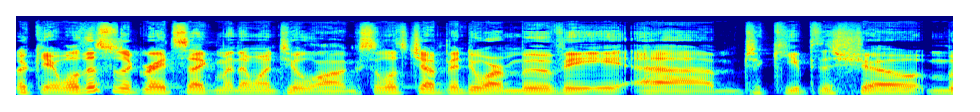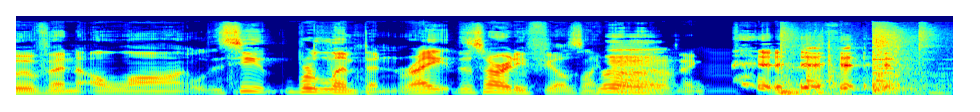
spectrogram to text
Okay, well, this was a great segment that went too long, so let's jump into our movie um, to keep the show moving along. See, we're limping, right? This already feels like we're Hmm. limping.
